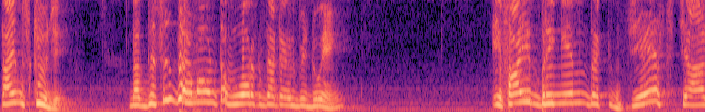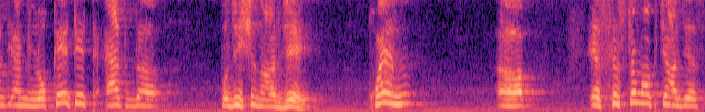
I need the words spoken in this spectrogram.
times q j. Now, this is the amount of work that I will be doing. If I bring in the jth charge and locate it at the position r j, when uh, a system of charges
